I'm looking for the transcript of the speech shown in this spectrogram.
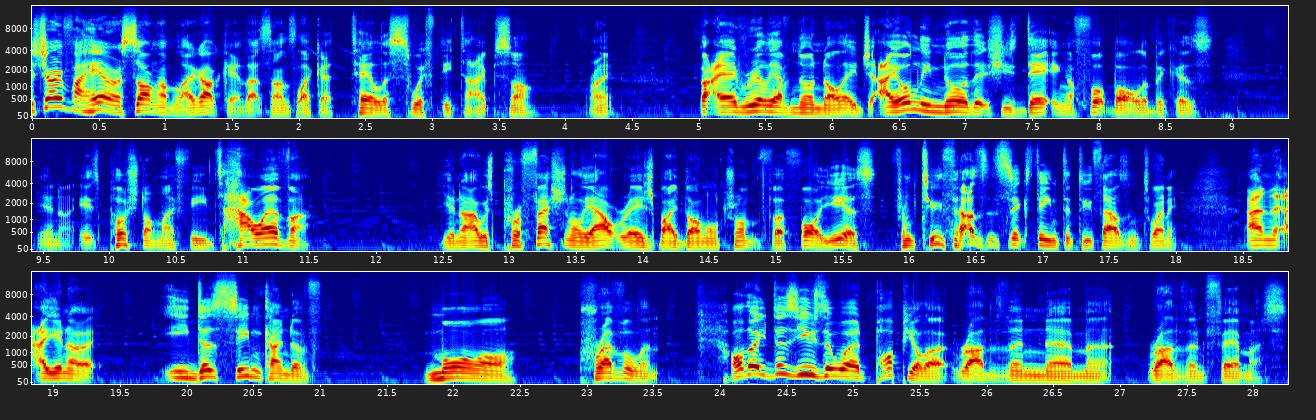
sure if I hear a song, I'm like, okay, that sounds like a Taylor Swifty type song, right? But I really have no knowledge. I only know that she's dating a footballer because, you know, it's pushed on my feeds. However, you know, I was professionally outraged by Donald Trump for four years, from 2016 to 2020. And, uh, you know, he does seem kind of more prevalent. Although he does use the word popular rather than um, uh, rather than famous.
